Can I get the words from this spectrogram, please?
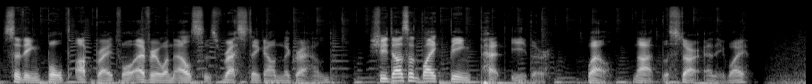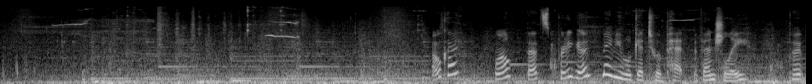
sitting bolt upright while everyone else is resting on the ground. She doesn't like being pet either. Well, not the start anyway. Okay, well, that's pretty good. Maybe we'll get to a pet eventually, but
